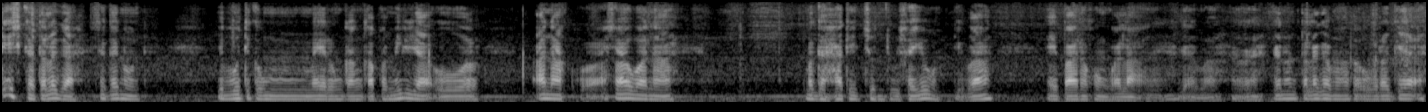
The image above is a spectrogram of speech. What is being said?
Tiis ka talaga sa ganun. E buti kung mayroon kang kapamilya o anak o asawa na maghahatid sundo sa iyo, di ba? Eh paano kung wala, di ba? Eh, Ganun talaga mga kaurag. Kaya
